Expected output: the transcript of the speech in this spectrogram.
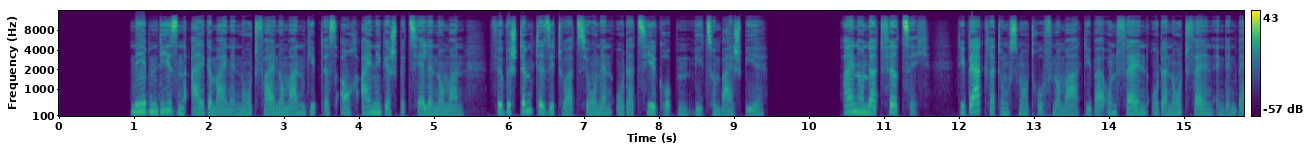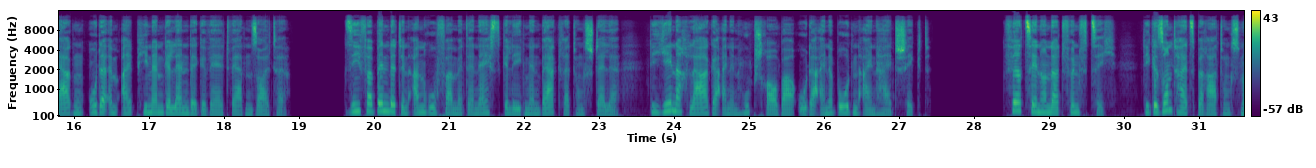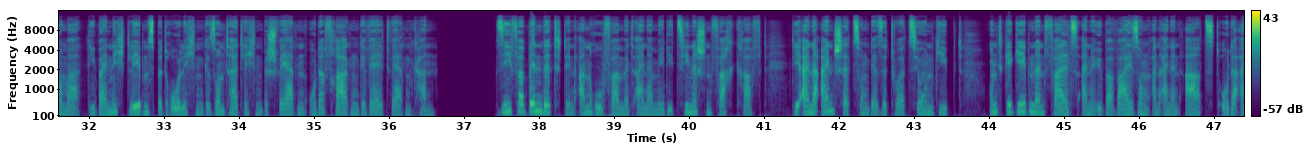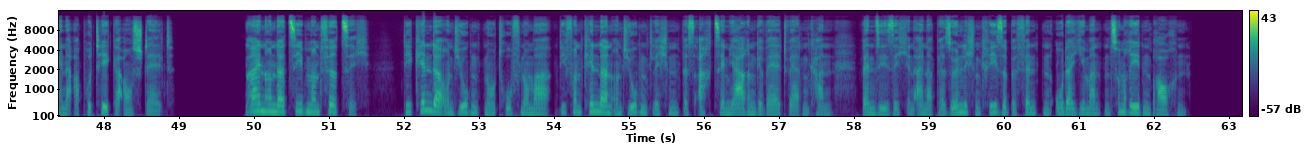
Neben diesen allgemeinen Notfallnummern gibt es auch einige spezielle Nummern für bestimmte Situationen oder Zielgruppen, wie zum Beispiel 140, die Bergrettungsnotrufnummer, die bei Unfällen oder Notfällen in den Bergen oder im alpinen Gelände gewählt werden sollte. Sie verbindet den Anrufer mit der nächstgelegenen Bergrettungsstelle, die je nach Lage einen Hubschrauber oder eine Bodeneinheit schickt. 1450 die Gesundheitsberatungsnummer, die bei nicht lebensbedrohlichen gesundheitlichen Beschwerden oder Fragen gewählt werden kann. Sie verbindet den Anrufer mit einer medizinischen Fachkraft, die eine Einschätzung der Situation gibt und gegebenenfalls eine Überweisung an einen Arzt oder eine Apotheke ausstellt. 147. Die Kinder- und Jugendnotrufnummer, die von Kindern und Jugendlichen bis 18 Jahren gewählt werden kann, wenn sie sich in einer persönlichen Krise befinden oder jemanden zum Reden brauchen.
